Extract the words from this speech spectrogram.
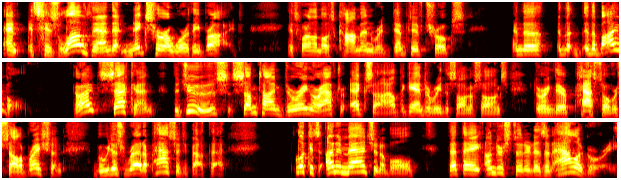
And it's his love then that makes her a worthy bride. It's one of the most common redemptive tropes in the, in the, in the Bible. All right. Second, the Jews, sometime during or after exile, began to read the Song of Songs during their Passover celebration. We just read a passage about that. Look, it's unimaginable that they understood it as an allegory.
